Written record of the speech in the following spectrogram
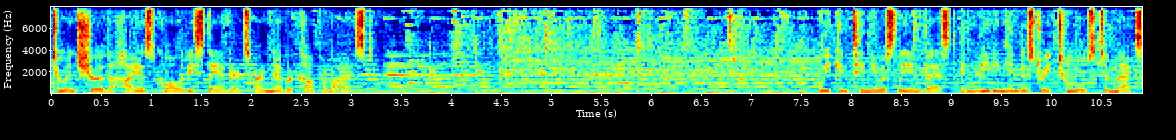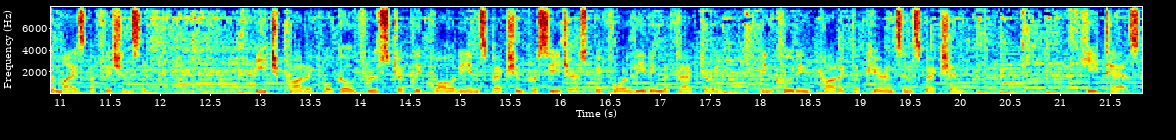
to ensure the highest quality standards are never compromised. We continuously invest in leading industry tools to maximize efficiency. Each product will go through strictly quality inspection procedures before leaving the factory, including product appearance inspection, key test,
